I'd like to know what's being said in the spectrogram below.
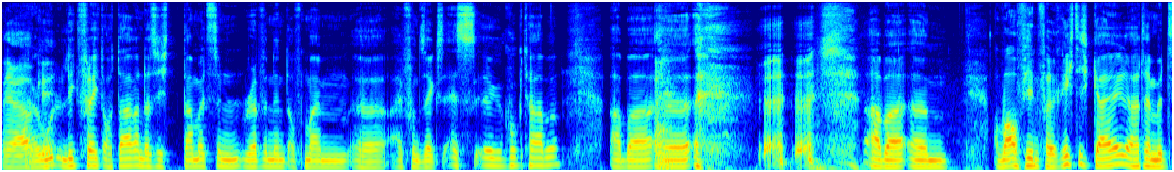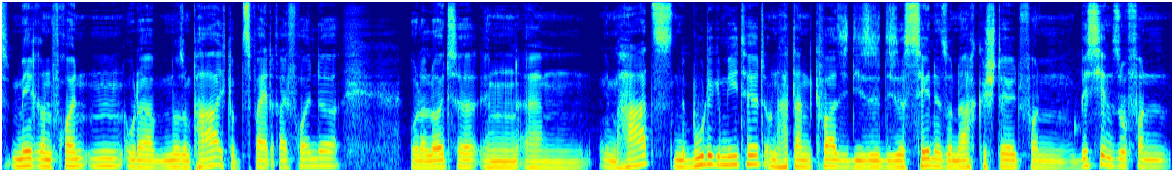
ja, okay. gut, liegt vielleicht auch daran, dass ich damals den Revenant auf meinem äh, iPhone 6S äh, geguckt habe. Aber, äh, aber, ähm, war auf jeden Fall richtig geil. Da hat er mit mehreren Freunden oder nur so ein paar, ich glaube zwei, drei Freunde, oder Leute in, ähm, im Harz eine Bude gemietet und hat dann quasi diese, diese Szene so nachgestellt von ein bisschen so von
